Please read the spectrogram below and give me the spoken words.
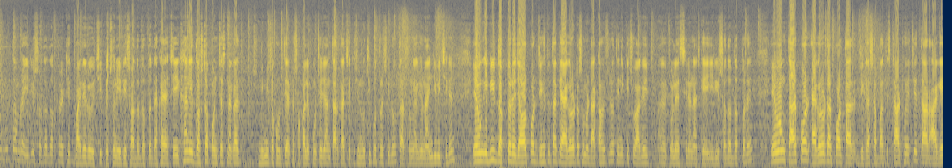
এই মুহূর্তে আমরা ইডি সদর দপ্তরের ঠিক বাইরে রয়েছি, পেছনে ইডি সদর দপ্তর দেখা যাচ্ছে। এখানে দশটা পঞ্চাশ নাগাদ মিমি চক্রবর্তী আজকে সকালে পৌঁছে যান। তার কাছে কিছু নথিপত্র ছিল। তার সঙ্গে একজন আইনজীবী ছিলেন এবং ইডির দপ্তরে যাওয়ার পর যেহেতু তাকে এগারোটার সময় ডাকা হয়েছিল, তিনি কিছু আগেই চলে এসেছিলেন আজকে ইডির সদর দপ্তরে। এবং তারপর এগারোটার পর তার জিজ্ঞাসাবাদ স্টার্ট হয়েছে। তার আগে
